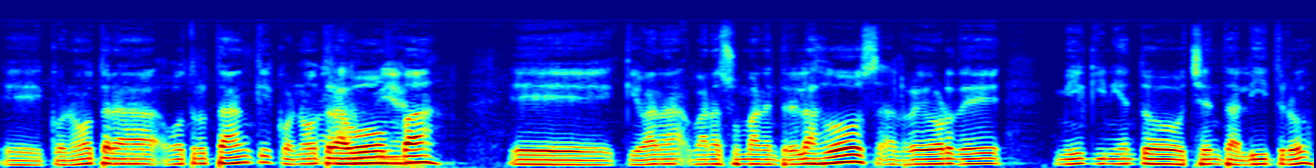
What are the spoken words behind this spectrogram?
eh, con otra otro tanque, con otra Ah, bomba eh, que van a, van a sumar entre las dos alrededor de 1.580 litros.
